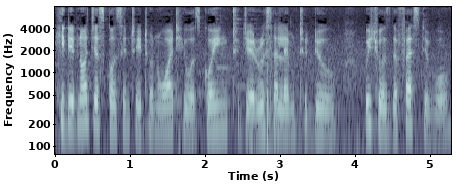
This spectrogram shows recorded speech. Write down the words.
he did not just concentrate on what he was going to Jerusalem to do, which was the festival,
